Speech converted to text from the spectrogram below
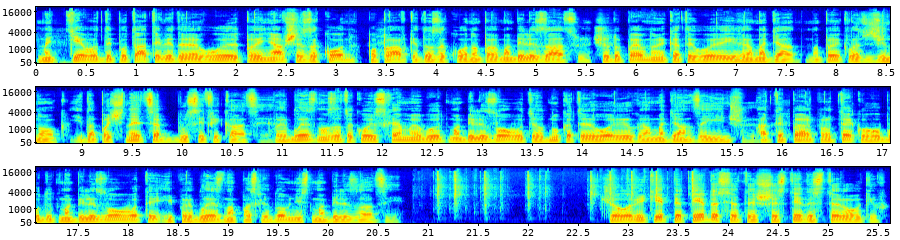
Миттєво депутати відреагують, прийнявши закон, поправки до закону про мобілізацію щодо певної категорії громадян, наприклад, жінок, і да почнеться бусифікація. Приблизно за такою схемою будуть мобілізовувати одну категорію громадян за іншою. А тепер про те, кого будуть мобілізовувати, і приблизна послідовність мобілізації. Чоловіки 50-60 років.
